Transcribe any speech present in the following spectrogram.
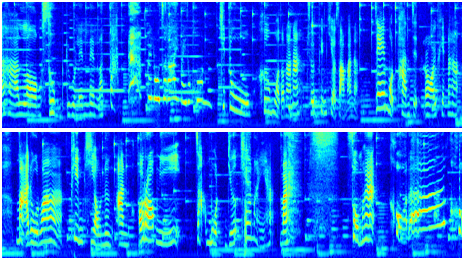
นะคะลองสุ่มดูเล่นๆละกัน ไม่รู้จะได้ไหมทุกคน คิดดูคือหัวตรงนั้นนะ ชุดพิมพ์เขียว 3 อันอะเจ้หมดพันเจ็ดร้อยเพชรนะคะมาดูว่าพิมพ์เขียว 1 อันรอบนี้จะหมดเยอะแค่ไหนฮะ มาสุ่มฮะ ขอนะขอ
